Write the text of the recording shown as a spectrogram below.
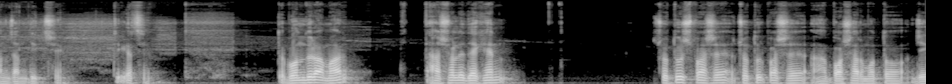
আঞ্জাম দিচ্ছে, ঠিক আছে? তো বন্ধুরা আমার আসলে দেখেন চতুর্পাশে চতুর্পাশে বসার মতো যে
